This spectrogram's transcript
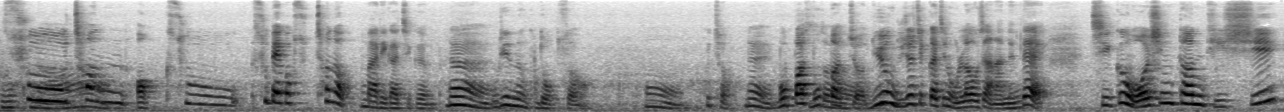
그렇구나. 수천억, 수, 수백억, 수천억 마리가 지금. 네. 우리는 근데 없어. 어. 그쵸? 네. 못 봤어요. 못 봤죠. 뉴욕, 뉴저지까지는 올라오지 않았는데, 지금 워싱턴 DC,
